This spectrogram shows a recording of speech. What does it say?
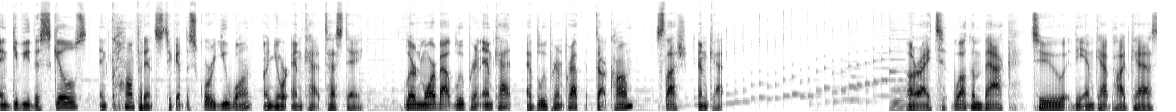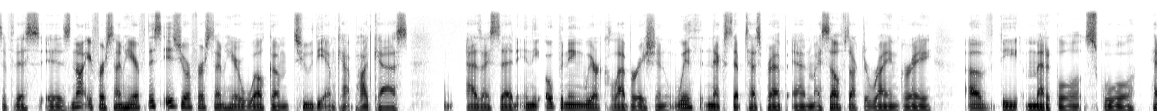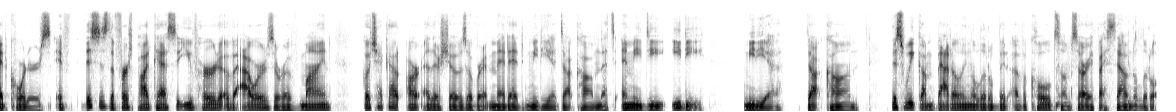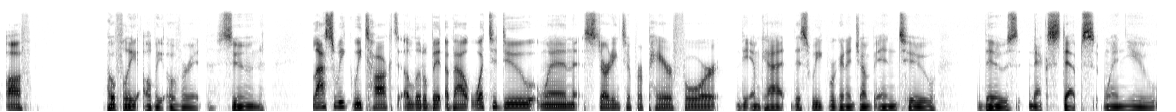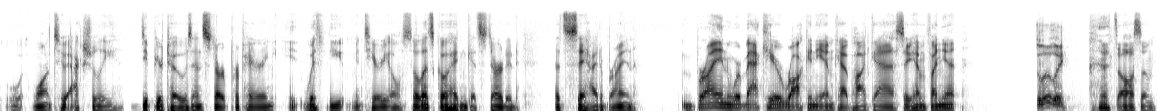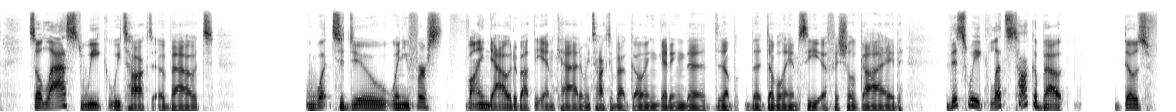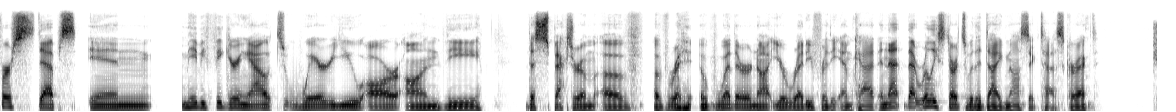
and give you the skills and confidence to get the score you want on your MCAT test day. Learn more about Blueprint MCAT at blueprintprep.com/mcat. All right, welcome back to the MCAT podcast. If this is not your first time here, if this is your first time here, welcome to the MCAT podcast. As I said in the opening, we are collaboration with Next Step Test Prep and myself, Dr. Ryan Gray of the medical school headquarters. If this is the first podcast that you've heard of ours or of mine, go check out our other shows over at mededmedia.com. That's M E D E D media.com. This week I'm battling a little bit of a cold, so I'm sorry if I sound a little off. Hopefully, I'll be over it soon. Last week, we talked a little bit about what to do when starting to prepare for the MCAT. This week, we're going to jump into those next steps when you w- want to actually dip your toes and start preparing it with the material. So let's go ahead and get started. Let's say hi to Bryan. Bryan, we're back here rocking the MCAT podcast. Are you having fun yet? Absolutely. That's awesome. So last week we talked about what to do when you first find out about the MCAT, and we talked about going and getting the the, the double AMC official guide. This week, let's talk about those first steps in maybe figuring out where you are on the the spectrum of of ready of whether or not you're ready for the MCAT, and that that really starts with a diagnostic test, correct?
